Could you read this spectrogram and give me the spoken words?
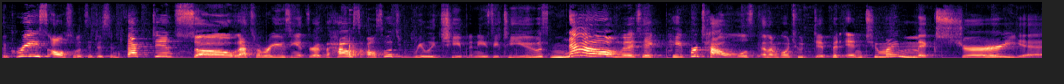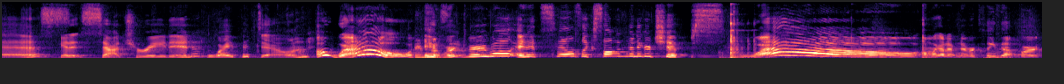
the grease. Also, it's a disinfectant, so that's why we're using it throughout the house. Also, it's really cheap and easy to use. Now, I'm gonna take paper towels and I'm going to dip it into my mixture. Yes. Get it saturated. Wipe it down. Oh, wow. It worked very well and it smells like salt and vinegar chips. Wow. Oh my god, I've never cleaned that part.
